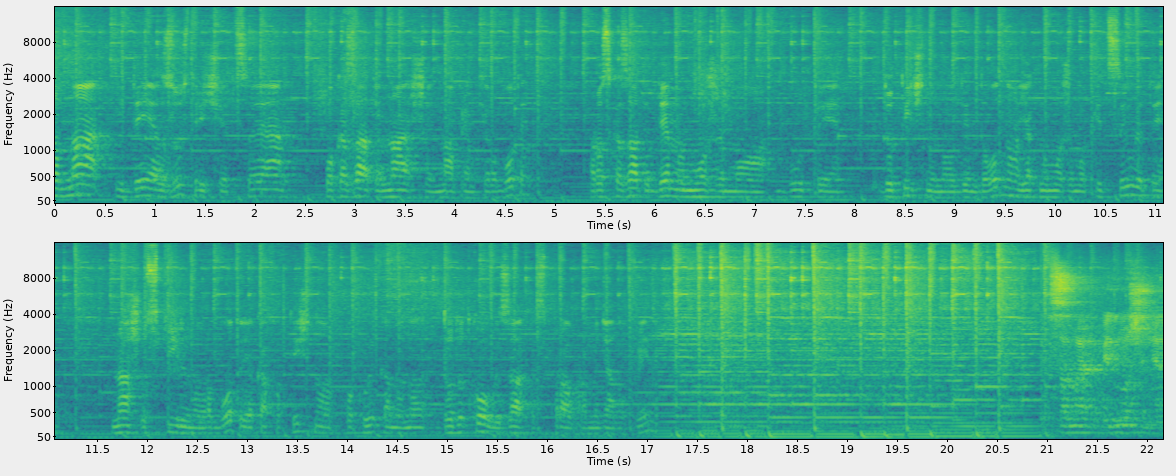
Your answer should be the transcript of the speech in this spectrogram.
Основна ідея зустрічі це показати наші напрямки роботи, розказати, де ми можемо бути дотичними один до одного, як ми можемо підсилити нашу спільну роботу, яка фактично покликана на додатковий захист прав громадян України. Саме відношення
